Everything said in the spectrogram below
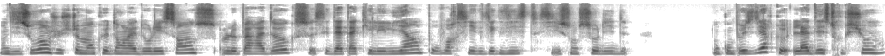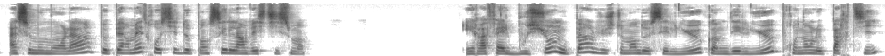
On dit souvent justement que dans l'adolescence, le paradoxe, c'est d'attaquer les liens pour voir s'ils existent, s'ils sont solides. Donc on peut se dire que la destruction à ce moment-là peut permettre aussi de penser l'investissement. Et Raphaël Boussion nous parle justement de ces lieux comme des lieux prenant le parti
